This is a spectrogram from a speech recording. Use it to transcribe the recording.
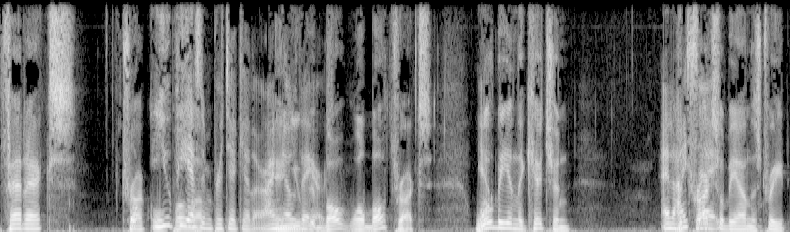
FedEx truck will pull UPS up, in particular. I know theirs, Both, well, both trucks will be in the kitchen. and The I trucks say, will be on the street,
